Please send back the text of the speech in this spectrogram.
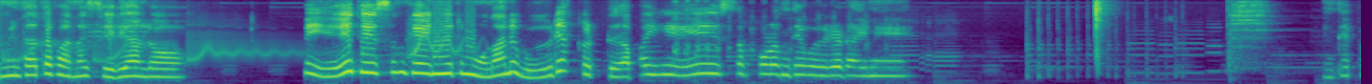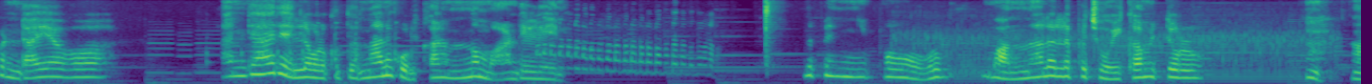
ആ താത്ത പറഞ്ഞത് ശരിയാണല്ലോ. അപ്പൊ ഏഴ് ദിവസം കഴിഞ്ഞിട്ട് മൂന്നാൽ വീടൊക്കെ ഇട്ട് അപ്പൊ ഈ ഏഴ് എന്തേ ഇപ്പോൾ എന്തേ ഇപ്പൊ ഉണ്ടായാവോ എന്റെ ആരെയല്ല അവൾക്ക് തിന്നാനും കൊടുക്കാനൊന്നും വേണ്ടില്ലേ ഇതിപ്പോ ഇനിയിപ്പോ ഓൾ വന്നാലല്ലേ ഇപ്പൊ ചോദിക്കാൻ പറ്റുള്ളൂ. ആ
